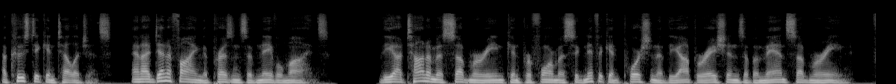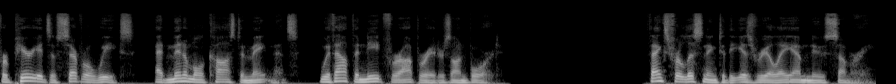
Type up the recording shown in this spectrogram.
acoustic intelligence, and identifying the presence of naval mines. The autonomous submarine can perform a significant portion of the operations of a manned submarine, for periods of several weeks, at minimal cost and maintenance, without the need for operators on board. Thanks for listening to the Israel AM News Summary.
